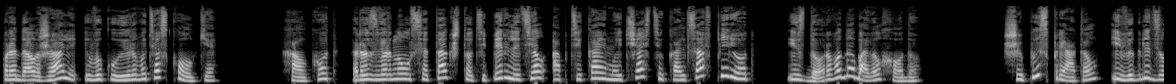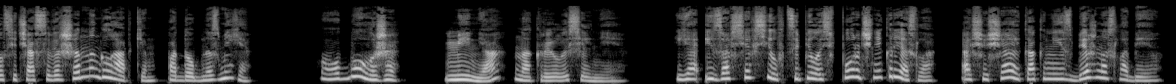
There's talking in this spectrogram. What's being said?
продолжали эвакуировать осколки. Халкот развернулся так, что теперь летел обтекаемой частью кольца вперед и здорово добавил ходу. Шипы спрятал и выглядел сейчас совершенно гладким, подобно змее. О боже! Меня накрыло сильнее. Я изо всех сил вцепилась в поручни кресла, ощущая, как неизбежно слабею.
